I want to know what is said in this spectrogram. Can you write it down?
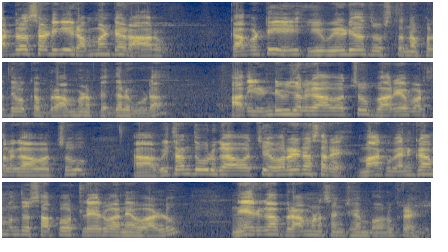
అడ్రస్ అడిగి రమ్మంటే రారు. కాబట్టి ఈ వీడియో చూస్తున్న ప్రతి ఒక్క బ్రాహ్మణ పెద్దలు కూడా అది ఇండివిజువల్ కావచ్చు భార్యాభర్తలు కావచ్చు వితంతువులు కావచ్చు ఎవరైనా సరే మాకు వెనక ముందు సపోర్ట్ లేరు అనేవాళ్ళు నేరుగా బ్రాహ్మణ సంక్షేమ భవన్కి రండి.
